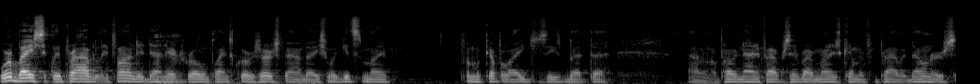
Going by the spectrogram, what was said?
we're basically privately funded down mm-hmm. here at the mm-hmm. Rolling Plains Quail Research Foundation. We get some money from a couple of agencies, but uh, I don't know, probably 95% of our money is coming from private donors,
